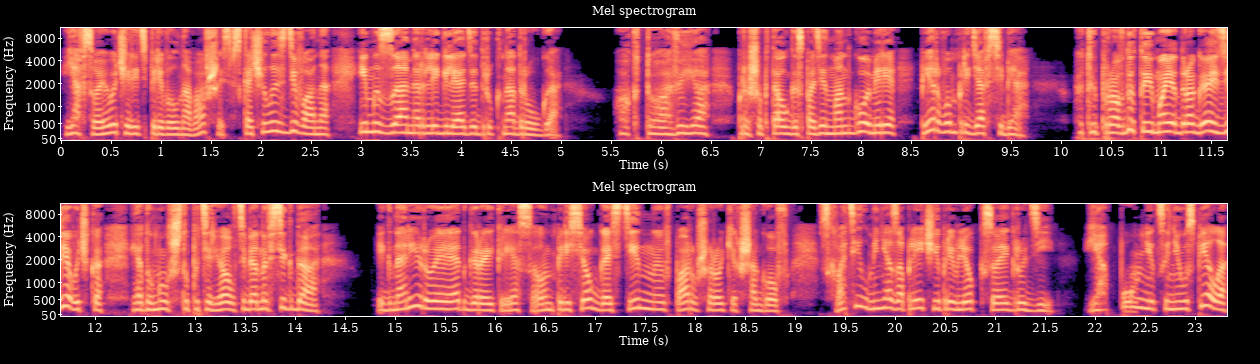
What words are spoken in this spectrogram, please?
Я, в свою очередь, переволновавшись, вскочила с дивана, и мы замерли, глядя друг на друга. «Октавия!» — прошептал господин Монгомери, первым придя в себя. «Это и правда ты, моя дорогая девочка! Я думал, что потерял тебя навсегда!» Игнорируя Эдгара и Креса, он пересек гостиную в пару широких шагов, схватил меня за плечи и привлек к своей груди. Я помниться не успела,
